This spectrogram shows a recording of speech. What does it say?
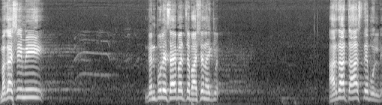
मगाशी मी गणपुले साहेबांचं भाषण ऐकलं. अर्धा तास ते बोलले.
